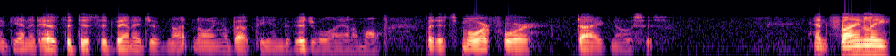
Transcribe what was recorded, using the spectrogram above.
Again, it has the disadvantage of not knowing about the individual animal, but it's more for diagnosis. And finally,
